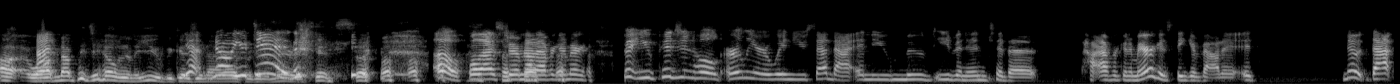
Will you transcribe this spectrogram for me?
Uh, well, I- am not pigeonholing you because Yeah, you're not no, you African-American, So. oh well that's true. I'm not african american. But you pigeonholed earlier when you said that and you moved even into the how african americans think about it. It no that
